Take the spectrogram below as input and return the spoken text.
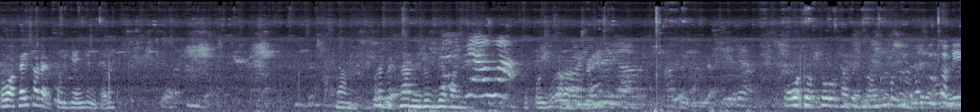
ਉਹ ਆਖਿਆ ਹੀ ਸਾਡਾ ਕੁੜੀਆਂ ਹੀ ਦਿੰਦੇ ਨੇ ਭਾਈ ਰੁਕਿਆ ਭਾਈ ਆਈਏ ਜਣੇ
